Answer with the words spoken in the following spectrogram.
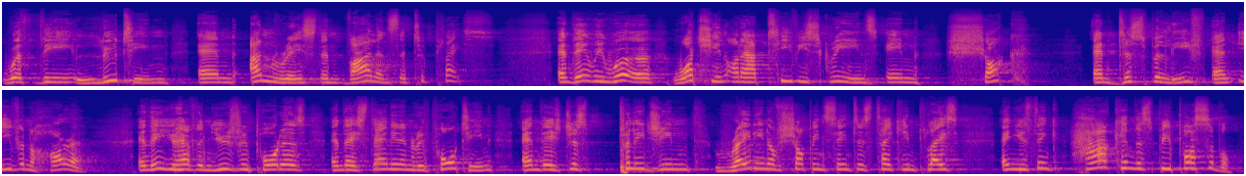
with the looting and unrest and violence that took place. And there we were watching on our TV screens in shock and disbelief and even horror and there you have the news reporters, and they're standing and reporting, and there's just pillaging, raiding of shopping centers taking place. And you think, how can this be possible?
